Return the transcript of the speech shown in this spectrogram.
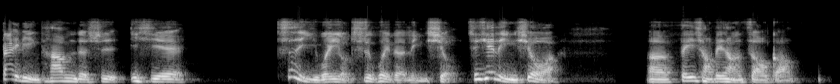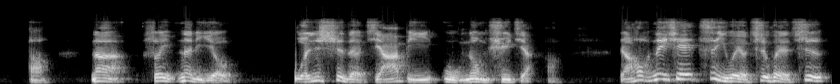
带领他们的是一些自以为有智慧的领袖，这些领袖啊，呃，非常非常糟糕啊。那所以那里有文士的假比舞弄虚假啊，然后那些自以为有智慧的智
